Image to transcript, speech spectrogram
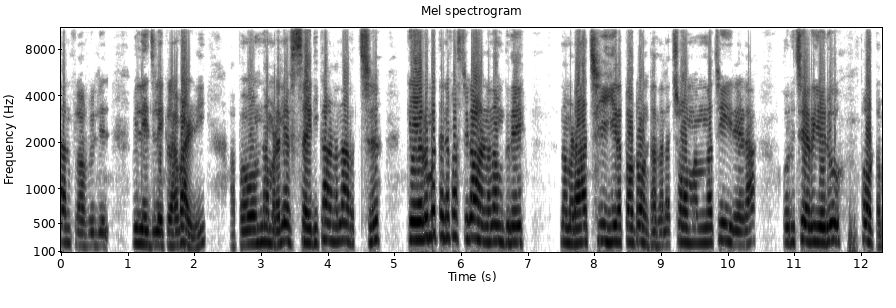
സൺഫ്ലവർ വില്ലേജ് വില്ലേജിലേക്കുള്ള വഴി. അപ്പൊ നമ്മുടെ ലെഫ്റ്റ് സൈഡിൽ കാണാൻ നിറച്ച് കേറുമ്പോ തന്നെ ഫസ്റ്റ് കാണണം നമുക്കിതേ നമ്മുടെ ആ ചീരത്തോട്ടം ഉണ്ട്? നല്ല ചുമന്ന ചീരയുടെ ഒരു ചെറിയൊരു തോട്ടം.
